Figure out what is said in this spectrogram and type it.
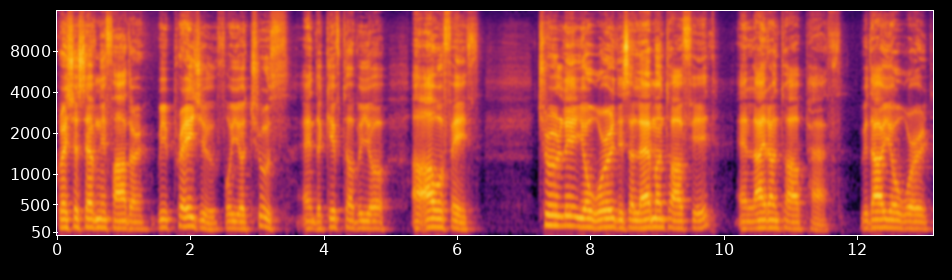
Gracious Heavenly Father, we praise you for your truth and the gift of your, uh, our faith. Truly, your word is a lamp unto our feet and light unto our path. Without your word,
